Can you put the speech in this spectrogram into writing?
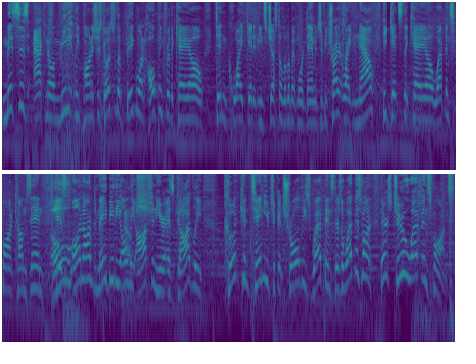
misses. Acno immediately punishes, goes for the big one, hoping for the KO. Didn't quite get it, needs just a little bit more damage. If he tried it right now, he gets the KO. Weapon spawn comes in. Oh. His unarmed may be the only Ouch. option here as Godly could continue to control these weapons. There's a weapon spawn. There's two weapon spawns.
